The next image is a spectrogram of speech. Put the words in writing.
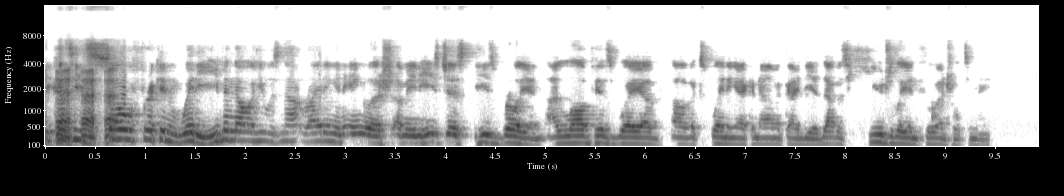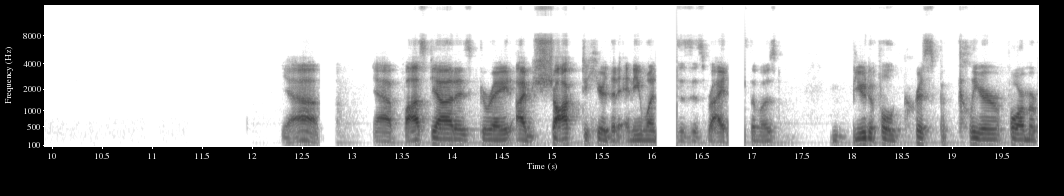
Because he's so freaking witty. Even though he was not writing in English, I mean, he's just he's brilliant. I love his way of of explaining economic ideas. That was hugely influential to me. Yeah, yeah, Bastiat is great. I'm shocked to hear that anyone uses his writing. It's the most beautiful, crisp, clear form of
